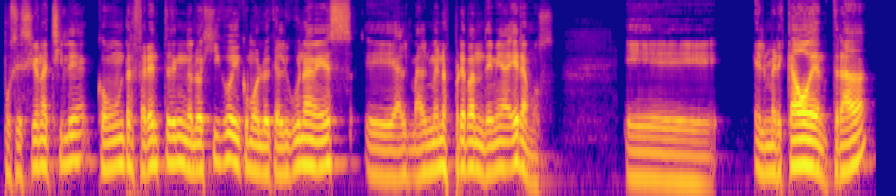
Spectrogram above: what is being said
posiciona a Chile como un referente tecnológico y como lo que alguna vez, eh, al, menos pre-pandemia, éramos. Eh, el mercado de entrada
